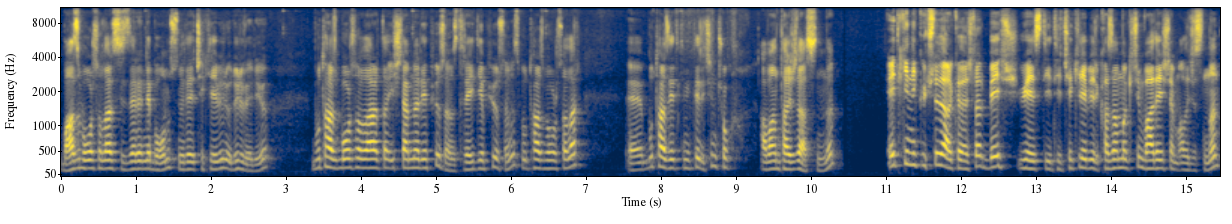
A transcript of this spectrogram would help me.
bazı borsalar sizlere ne bonus ne de çekilebilir ödül veriyor. Bu tarz borsalarda işlemler yapıyorsanız, trade yapıyorsanız bu tarz borsalar e, bu tarz etkinlikler için çok avantajlı aslında. Etkinlik 3'te de arkadaşlar 5 USDT çekilebilir kazanmak için vade işlem alıcısından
